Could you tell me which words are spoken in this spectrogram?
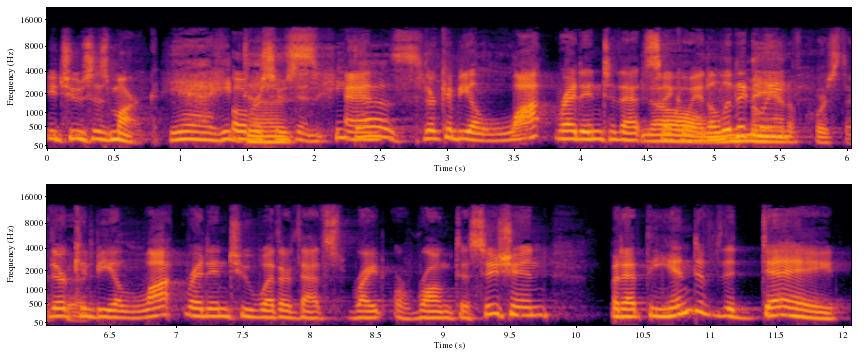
he chooses mark Yeah, he over does. Susan. He And does. There can be a lot read into that No, segue. Analytically, man, of course there there can be a lot read into whether that's right or wrong decision. But at the end of the day,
